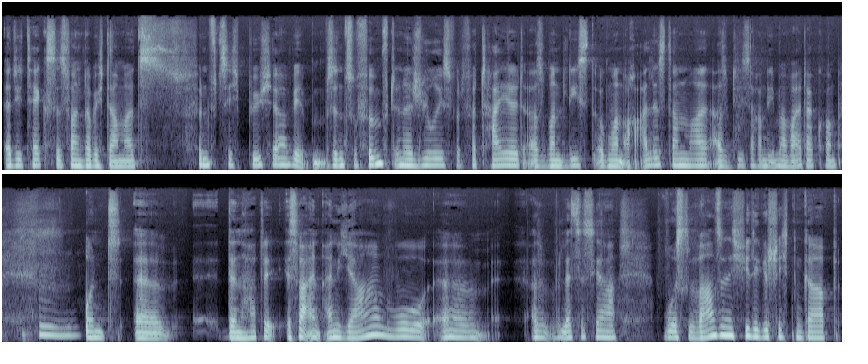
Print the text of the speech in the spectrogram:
Äh, die Texte, es waren glaube ich damals 50 Bücher, wir sind zu fünft in der Jury, es wird verteilt, also man liest irgendwann auch alles dann mal, also die Sachen, die immer weiterkommen. Mhm. Und äh, dann hatte, es war ein, ein Jahr, wo, äh, also letztes Jahr, wo es wahnsinnig viele Geschichten gab,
